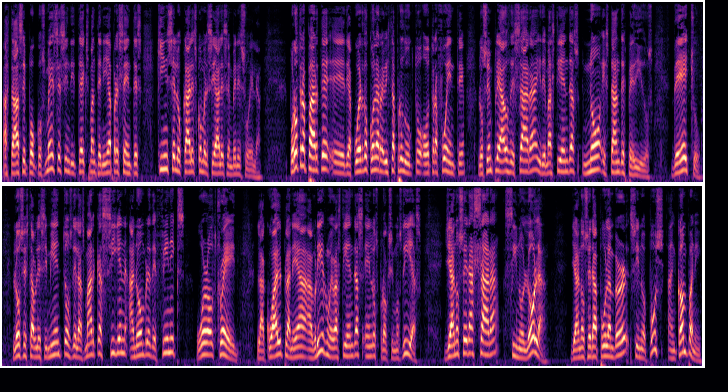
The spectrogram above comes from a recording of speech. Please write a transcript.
Hasta hace pocos meses, Inditex mantenía presentes 15 locales comerciales en Venezuela. Por otra parte, eh, de acuerdo con la revista Producto, otra fuente, los empleados de Sara y demás tiendas no están despedidos. De hecho, los establecimientos de las marcas siguen a nombre de Phoenix World Trade, la cual planea abrir nuevas tiendas en los próximos días. Ya no será Sara, sino Lola. Ya no será Pull and Bear, sino Push and Company.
